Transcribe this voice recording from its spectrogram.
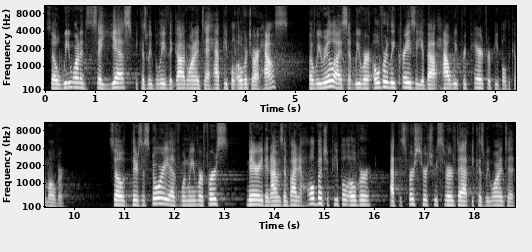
So we wanted to say yes because we believed that God wanted to have people over to our house, but we realized that we were overly crazy about how we prepared for people to come over. So there's a story of when we were first married, and I was inviting a whole bunch of people over at this first church we served at because we wanted to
